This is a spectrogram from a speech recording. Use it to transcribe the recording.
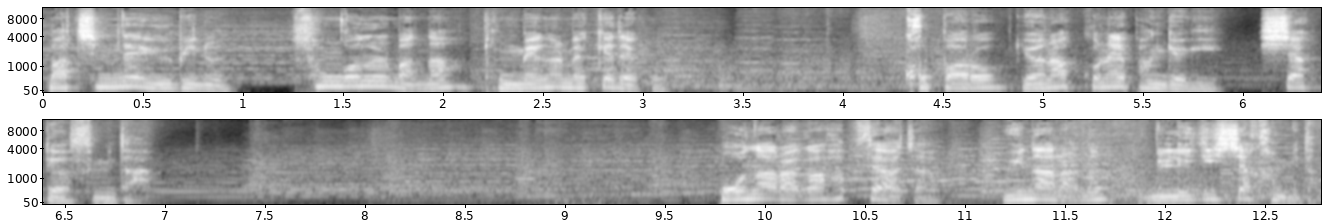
마침내 유비는 손권을 만나 동맹을 맺게 되고 곧바로 연합군의 반격이 시작되었습니다. 오나라가 합세하자 위나라는 밀리기 시작합니다.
